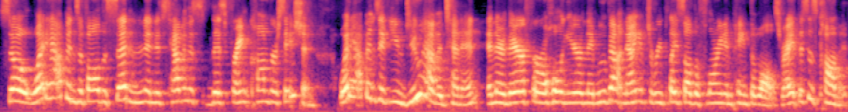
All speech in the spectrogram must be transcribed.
So what happens if all of a sudden, and it's having this this frank conversation, what happens if you do have a tenant and they're there for a whole year and they move out? Now you have to replace all the flooring and paint the walls, right? This is common.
